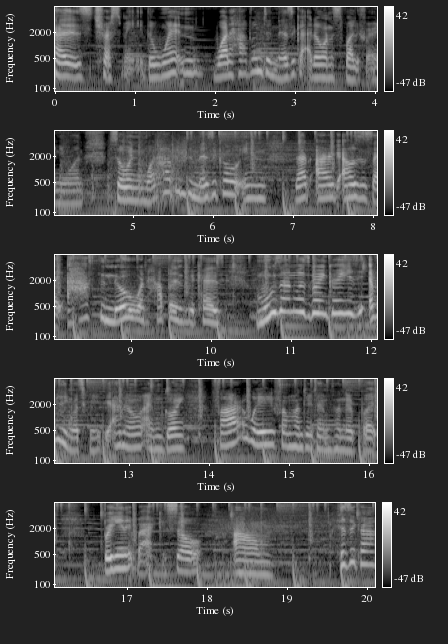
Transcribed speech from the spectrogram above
Cause trust me, the when what happened to Nezuko, I don't want to spoil it for anyone. So when what happened to Nezuko in that arc, I was just like, I have to know what happens because Muzan was going crazy. Everything was crazy. I know I'm going far away from Hunter times Hunter, but bringing it back. So, um, Hisoka,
